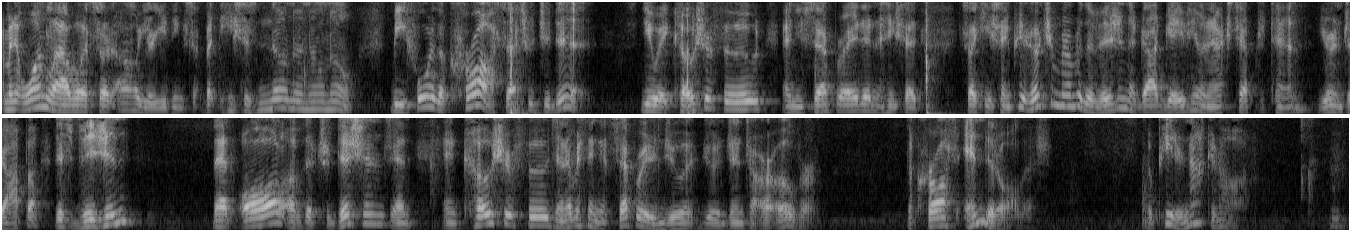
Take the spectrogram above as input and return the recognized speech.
I mean, at one level, it's sort of, oh, you're eating. But he says, no, no, no, no. Before the cross, that's what you did. You ate kosher food and you separated. And he said, it's like he's saying, Peter, don't you remember the vision that God gave you in Acts chapter 10? You're in Joppa. This vision that all of the traditions and, and kosher foods and everything that separated Jew, Jew and Gentile are over. The cross ended all this. So, Peter, knock it off.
